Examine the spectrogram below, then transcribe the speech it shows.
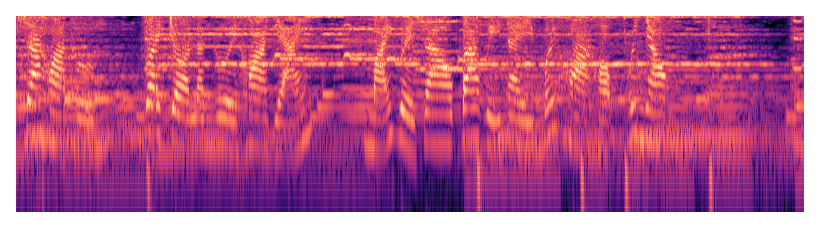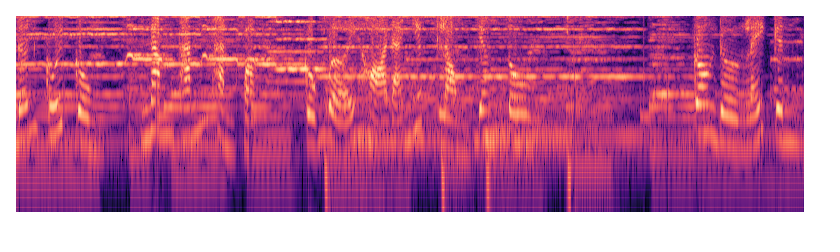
Sa Hòa Thượng vai trò là người hòa giải, mãi về sau ba vị này mới hòa hợp với nhau. Đến cuối cùng, năm thánh thành Phật cũng bởi họ đã nhất lòng chân tu. Con đường lấy kinh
